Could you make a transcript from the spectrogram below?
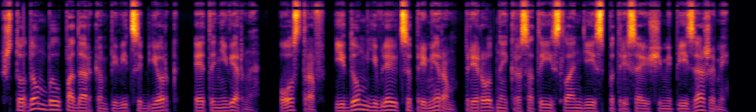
что дом был подарком певицы Бьорк, это неверно. Остров и дом являются примером природной красоты Исландии с потрясающими пейзажами,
